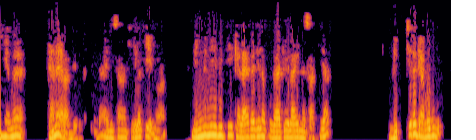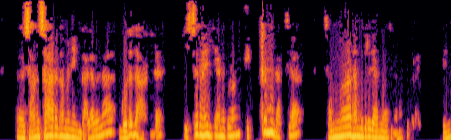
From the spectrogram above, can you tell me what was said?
නියම දැන ආරම්භ වෙනවා. ඒ නිසා කියලා කියනවා මෙන්න මේ විදිහේ කැලෑ වැදිලා කුලාට වෙලා ඉන්න සතිය මෙච්චර ගැඹුරු සංසාර ගමනෙන් ගලවලා ගොඩ දාන්න ඉස්සරහින් කියන්න පුළුවන් එකම දක්ෂයා සම්මා සම්බුදුරජාණන් වහන්සේ නමක් විතරයි. ඉන්න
